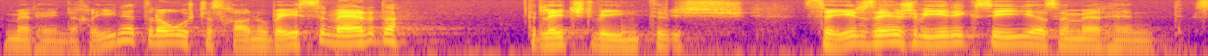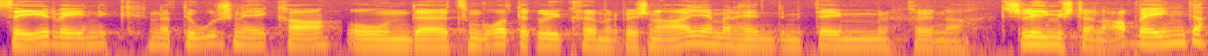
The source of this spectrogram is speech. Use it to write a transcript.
wir haben einen kleinen Trost, das kann noch besser werden. Der letzte Winter ist sehr, sehr schwierig gewesen. Also wir hatten sehr wenig Naturschnee gehabt. und äh, zum guten Glück können wir beschneien. Wir haben mit dem können das Schlimmste abwenden.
